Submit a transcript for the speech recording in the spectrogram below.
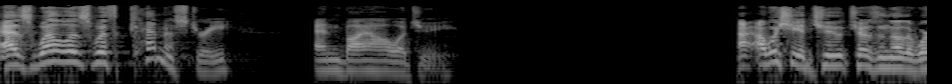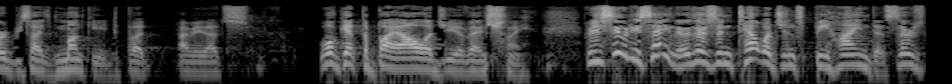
as well as with chemistry and biology. I, I wish he had cho- chosen another word besides monkeyed, but I mean, that's, we'll get to biology eventually. But you see what he's saying there? There's intelligence behind this, there's,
